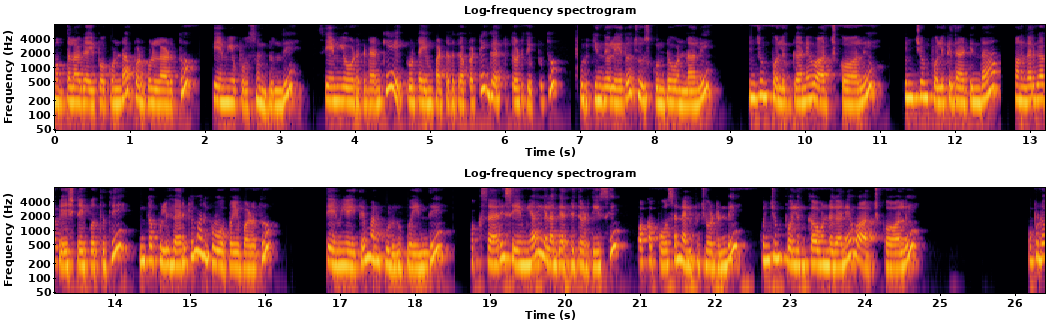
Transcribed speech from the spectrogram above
ముద్దలాగా అయిపోకుండా పొడుపుల్లాడుతూ సేమియా పులుసు ఉంటుంది. సేమియా ఉడకడానికి ఎక్కువ టైం పట్టదు కాబట్టి గట్టితోటి తిప్పుతూ ఉడికిందో లేదో చూసుకుంటూ ఉండాలి. కొంచెం పొలిగ్గానే వార్చుకోవాలి. కొంచెం పొలికి దాటిందా తొందరగా పేస్ట్ అయిపోతుంది. ఇంకా పులిహోరకి మనకు ఉపయోగపడదు. సేమియా అయితే మనకు ఉడికిపోయింది. ఒకసారి సేమియా ఇలా గట్టితోటి తీసి ఒక పూస నలుపు చూడండి. కొంచెం పొలిగ్గా ఉండగానే వార్చుకోవాలి. ఇప్పుడు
